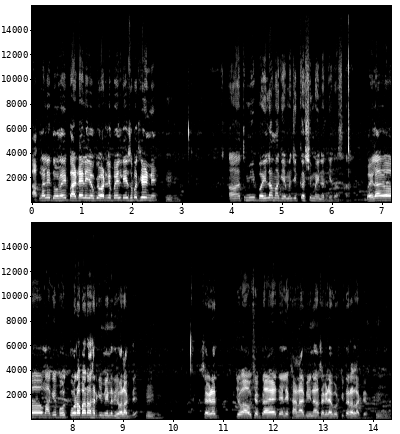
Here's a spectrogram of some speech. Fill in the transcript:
आपल्याला दोनही पाड्याला योग्य वाटले बैल त्यासोबत खेळणे. तुम्ही बैलामागे म्हणजे कशी मेहनत घेत असता? बैला मागे बहुत पोराबारासारखी मेहनत घ्यावं लागते. सगळ्यात जेव्हा आवश्यकता आहे त्याला खाना बिना सगळ्या गोष्टी कराव्या लागतात.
